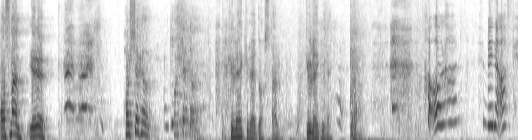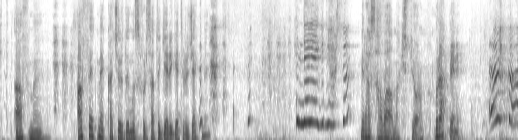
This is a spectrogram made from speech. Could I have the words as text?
Osman yürü. Hoşça kalın. Hoşça kalın. Güle güle dostlarım. Güle güle. Orhan beni affet. Af mı? Affetmek kaçırdığımız fırsatı geri getirecek mi? Nereye gidiyorsun? Biraz hava almak istiyorum Bırak beni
